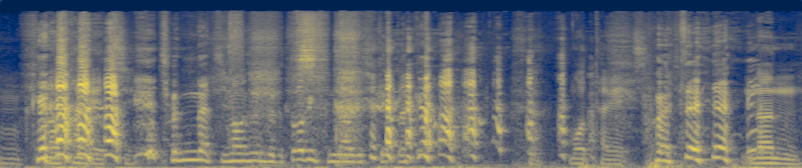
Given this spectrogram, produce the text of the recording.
음. 못하겠지. 존나 지망선 들고 더빙 존나 하고 싶겠다. 못하겠지. 넌,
